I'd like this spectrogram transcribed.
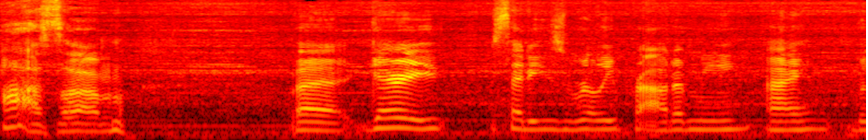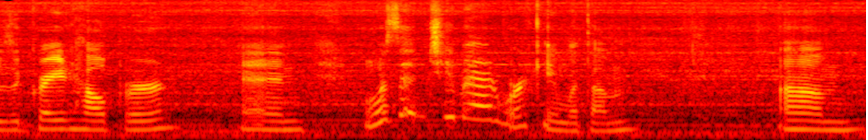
Awesome. But Gary said he's really proud of me. I was a great helper and it wasn't too bad working with him. Um,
